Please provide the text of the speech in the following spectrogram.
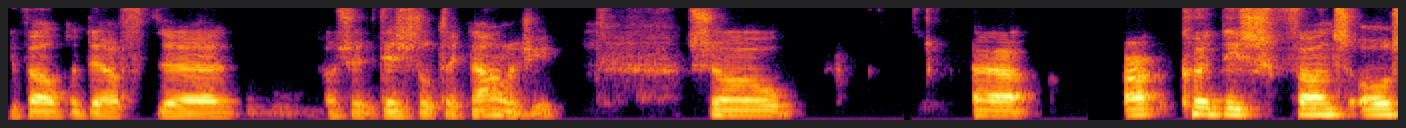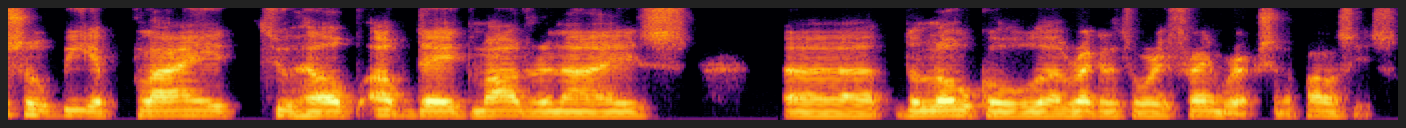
development of the also digital technology. So, uh, are, could these funds also be applied to help update, modernize uh, the local uh, regulatory frameworks and the policies?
